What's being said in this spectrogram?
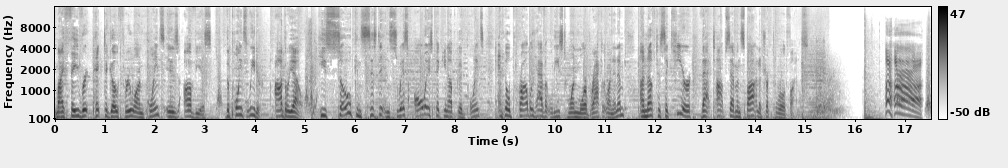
My favorite pick to go through on points is obvious. The points leader, Adriel. He's so consistent in Swiss, always picking up good points, and he'll probably have at least one more bracket run in him, enough to secure that top seven spot in a trip to World Finals. Ha ha!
